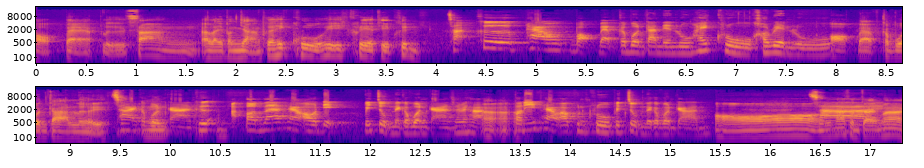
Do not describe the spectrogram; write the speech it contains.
ออกแบบหรือสร้างอะไรบางอย่างเพื่อให้ครูให้ครีเอทีฟขึ้นใช่คือแพรวบอกแบบกระบวนการเรียนรู้ให้ครูเขาเรียนรู้ออกแบบกระบวนการเลย ใช่กระบวนการคือตอนแรกแพรวเอาเด็ก ไปจุ่มในกระบวนการใช่ไหมคะอ่าอ่าตอนนี้แพรวเอาคุณครูไปจุ่มในกระบวนการอ๋อใช่น่าสนใจมาก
